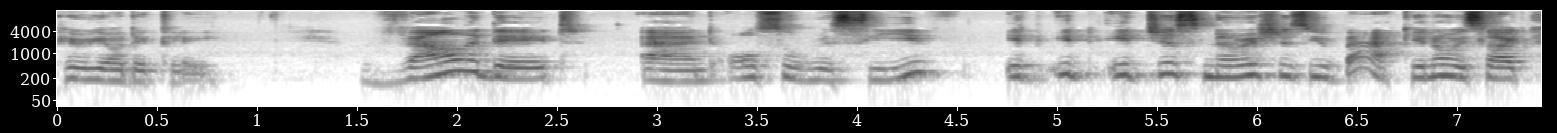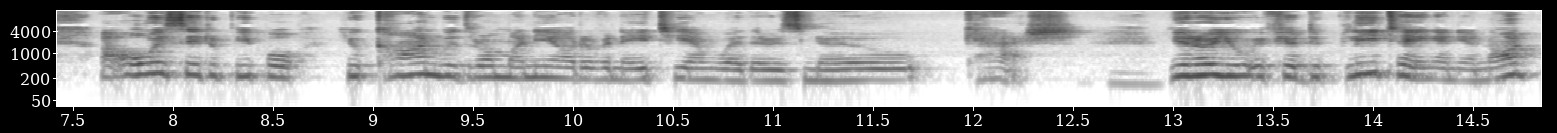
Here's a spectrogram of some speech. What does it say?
periodically. Validate and also receive. It, it, it just nourishes you back. You know, it's like I always say to people, you can't withdraw money out of an ATM where there is no cash. Mm. You know, you if you're depleting and you're not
